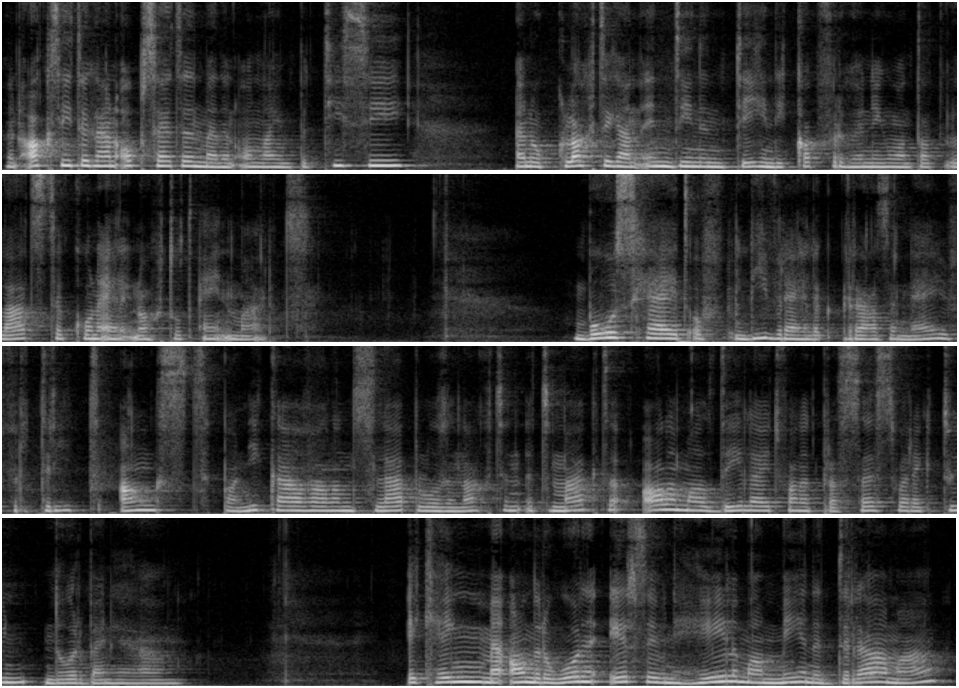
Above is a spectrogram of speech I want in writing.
een actie te gaan opzetten met een online petitie. En ook klachten gaan indienen tegen die kapvergunning, want dat laatste kon eigenlijk nog tot eind maart boosheid of liever eigenlijk razernij, verdriet, angst, paniekaanvallen, slaaploze nachten. Het maakte allemaal deel uit van het proces waar ik toen door ben gegaan. Ik ging met andere woorden eerst even helemaal mee in het drama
